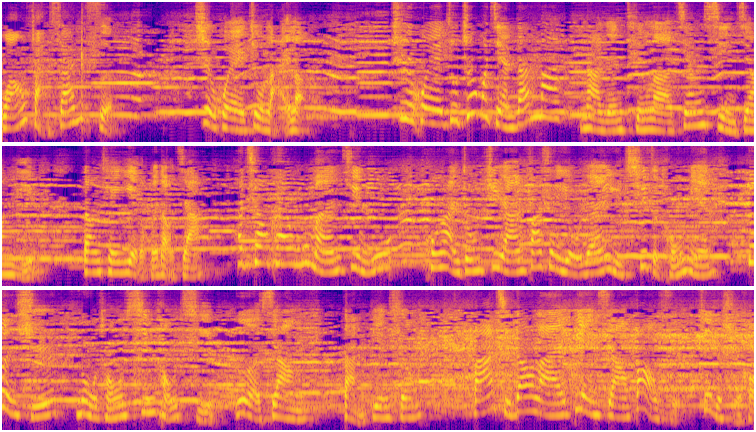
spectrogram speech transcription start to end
往返三次，智慧就来了。智慧就这么简单吗？”那人听了将信将疑。当天夜里回到家，他敲开屋门进屋，昏暗中居然发现有人与妻子同眠，顿时怒从心头起，恶向。胆边生，拔起刀来便想报复。这个时候，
